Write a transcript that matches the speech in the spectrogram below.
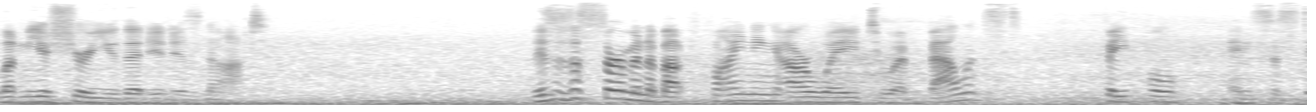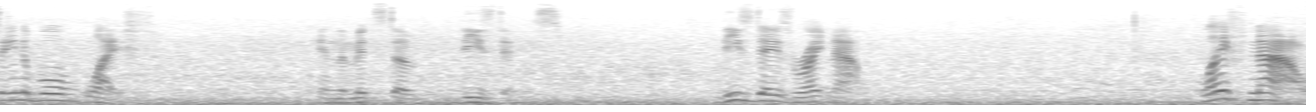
let me assure you that it is not. This is a sermon about finding our way to a balanced, faithful, and sustainable life in the midst of these days. These days, right now. Life now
